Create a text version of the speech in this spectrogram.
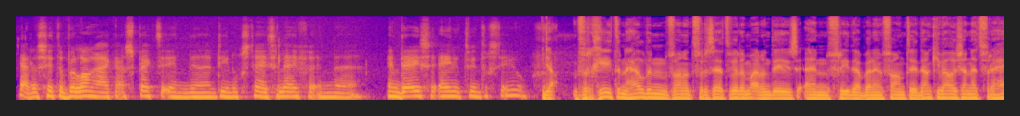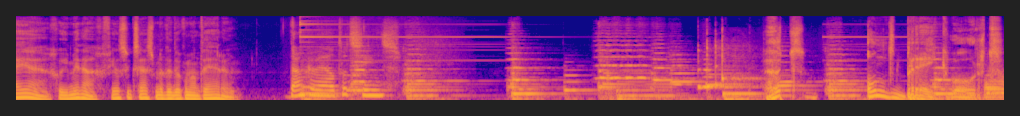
ja, er zitten belangrijke aspecten in eh, die nog steeds leven in, eh, in deze 21ste eeuw. Ja, vergeten helden van het verzet Willem Arendeus en Frida Belenfante. Dankjewel, Jeannette Verheijen. Goedemiddag. Veel succes met de documentaire. Dank u wel, tot ziens. Het ontbreekwoord.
